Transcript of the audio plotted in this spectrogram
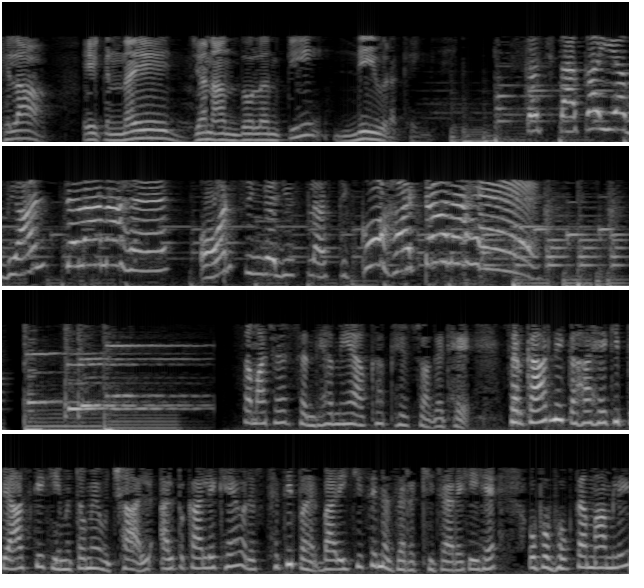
खिलाफ एक नए जन आंदोलन की नींव रखेंगे। स्वच्छता का ये अभियान चलाना है और सिंगल यूज़ प्लास्टिक को हटाना है। समाचार संध्या में आपका फिर स्वागत है। सरकार ने कहा है कि प्याज की कीमतों में उछाल अल्पकालिक है और स्थिति पर बारीकी से नज़र रखी जा रही है। उपभोक्ता मामले,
